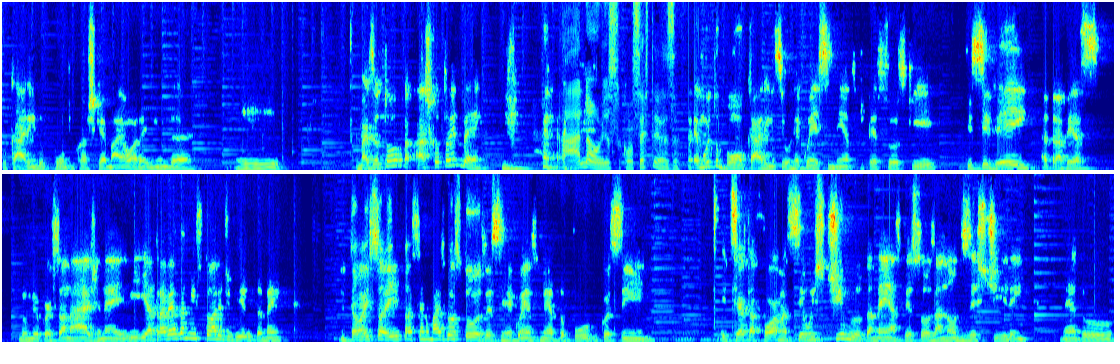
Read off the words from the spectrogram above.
o carinho do público acho que é maior ainda. E... Mas eu tô. Acho que eu tô indo bem. ah, não, isso com certeza. É muito bom o carinho, assim, o reconhecimento de pessoas que, que se veem através do meu personagem, né? E, e, através da minha história de vida também. Então isso aí está sendo mais gostoso, esse reconhecimento do público, assim, e de certa forma ser um estímulo também às pessoas a não desistirem, né? Do,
